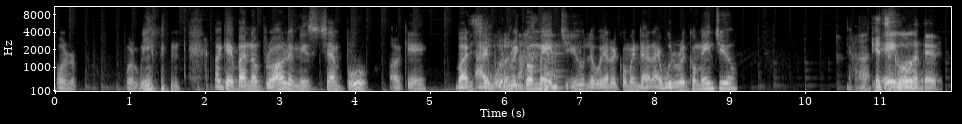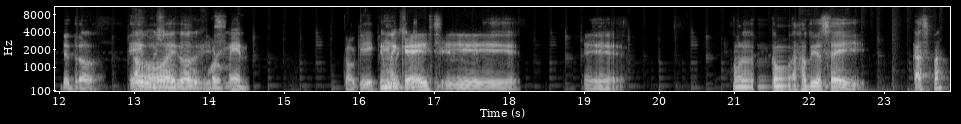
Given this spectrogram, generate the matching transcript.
for for women. okay, but no problem, is shampoo, okay? But I would no. recommend you, le voy a recomendar, I would recommend you. Ajá, It's Ego, good, that the Dove. Ego Oh, Ego for men. Okay, In my case, eh, eh, ¿cómo- cómo- how do you say? ¿Caspa?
